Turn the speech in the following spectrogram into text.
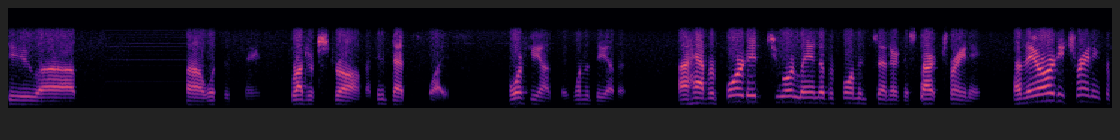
to uh, uh, what's his name, Roderick Strong. I think that's his wife or fiance, one or the other. Uh, have reported to Orlando Performance Center to start training. Now they're already training for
